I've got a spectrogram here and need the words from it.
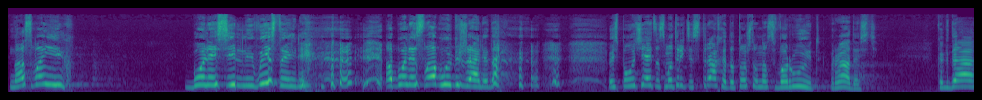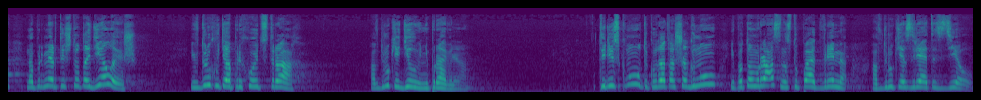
На своих. Более сильные выстояли, а более слабые убежали, да? То есть получается, смотрите, страх – это то, что у нас ворует радость. Когда, например, ты что-то делаешь, и вдруг у тебя приходит страх. А вдруг я делаю неправильно? Ты рискнул, ты куда-то шагнул, и потом раз, наступает время, а вдруг я зря это сделал?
